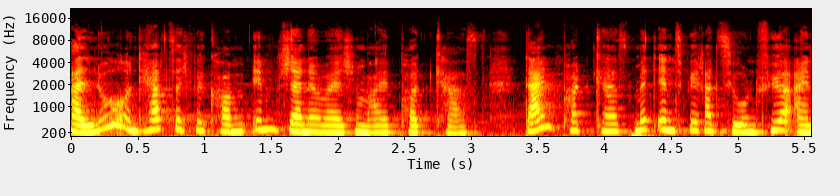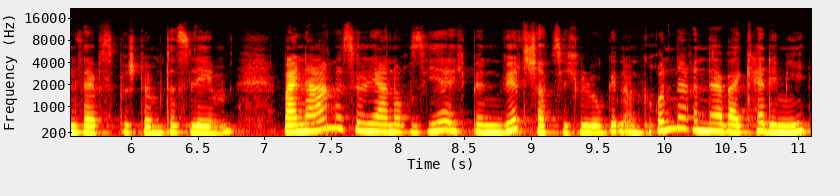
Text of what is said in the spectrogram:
Hallo und herzlich willkommen im Generation Y Podcast, dein Podcast mit Inspiration für ein selbstbestimmtes Leben. Mein Name ist Juliane Rosier, ich bin Wirtschaftspsychologin und Gründerin der Academy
